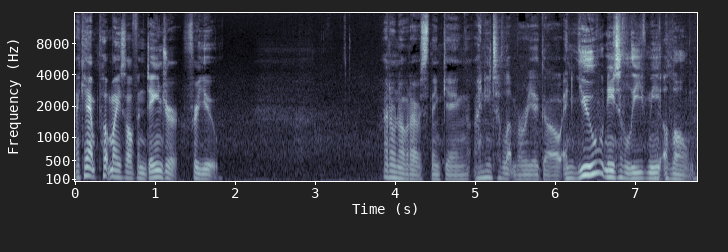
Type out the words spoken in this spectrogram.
I can't put myself in danger for you. I don't know what I was thinking. I need to let Maria go, and you need to leave me alone.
